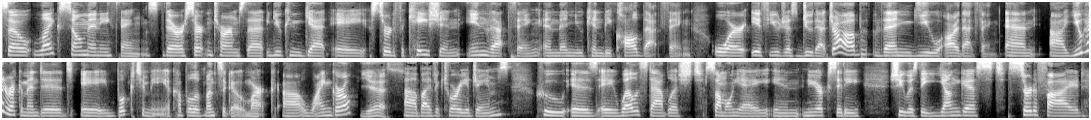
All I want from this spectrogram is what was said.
So, like so many things, there are certain terms that you can get a certification in that thing and then you can be called that thing. Or if you just do that job, then you are that thing. And uh, you had recommended a book to me a couple of months ago, Mark, uh, Wine Girl Yes. uh, by Victoria James, who is a well established sommelier in New York City. She was the youngest certified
